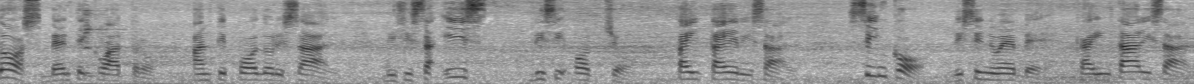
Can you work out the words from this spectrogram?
2.24. Antipolo Rizal, 16.18. Taytay Rizal, 5.19. Cainta Rizal,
